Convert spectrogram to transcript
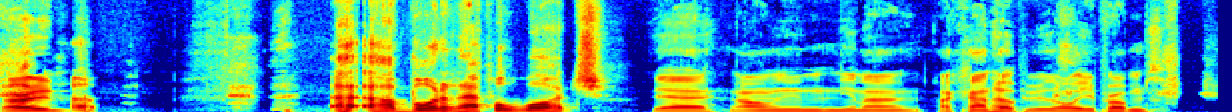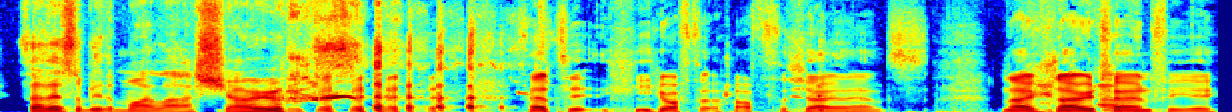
I already, I, I bought an Apple Watch, yeah, I mean, you know, I can't help you with all your problems. so this will be the, my last show. That's it. You're off the off the show. That's no no return for you.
